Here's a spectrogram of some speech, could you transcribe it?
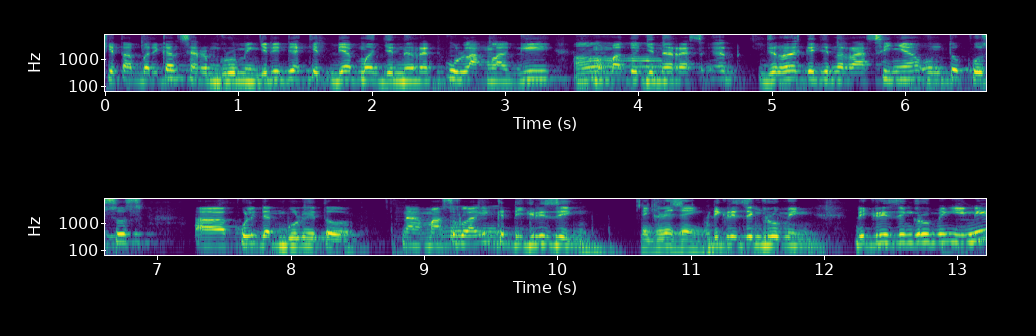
kita berikan serum grooming. Jadi dia dia mengenerate ulang lagi, membantu generasi regenerasinya untuk khusus uh, kulit dan bulu itu. Nah, masuk lagi ke degreasing. Degreasing. Degreasing grooming. Degreasing grooming ini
